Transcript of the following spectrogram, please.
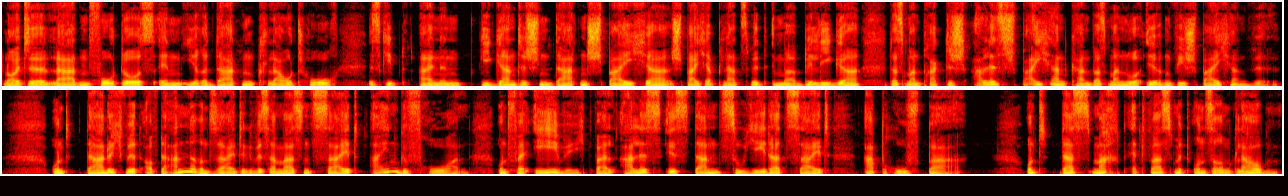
Leute laden Fotos in ihre Datencloud hoch. Es gibt einen gigantischen Datenspeicher. Speicherplatz wird immer billiger, dass man praktisch alles speichern kann, was man nur irgendwie speichern will. Und dadurch wird auf der anderen Seite gewissermaßen Zeit eingefroren und verewigt, weil alles ist dann zu jeder Zeit abrufbar. Und das macht etwas mit unserem Glauben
